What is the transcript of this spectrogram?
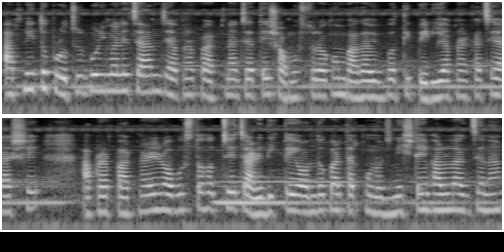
আপনি তো প্রচুর পরিমাণে চান যে আপনার পার্টনার যাতে সমস্ত রকম বাধা বিপত্তি পেরিয়ে আপনার কাছে আসে। আপনার পার্টনারের অবস্থা হচ্ছে চারিদিকটাই অন্ধকার, তার কোনো জিনিসটাই ভালো লাগছে না।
